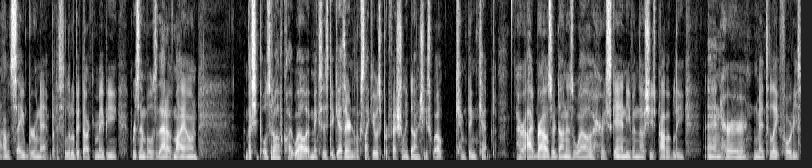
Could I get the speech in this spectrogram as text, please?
I would say, brunette, but it's a little bit darker. Maybe resembles that of my own. But she pulls it off quite well. It mixes together and looks like it was professionally done. She's well kempt and kept. Her eyebrows are done as well. Her skin, even though she's probably in her mid to late 40s,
